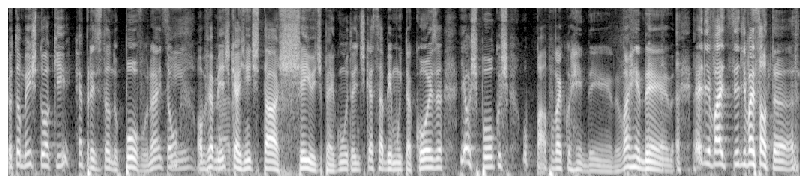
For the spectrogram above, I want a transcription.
eu também estou aqui representando o povo, né? Então, Sim, obviamente claro. que a gente está cheio de perguntas, a gente quer saber muita coisa, e aos poucos o papo vai rendendo, vai rendendo. ele, vai, ele vai saltando.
